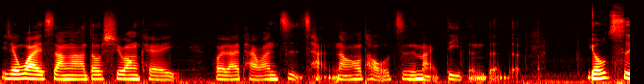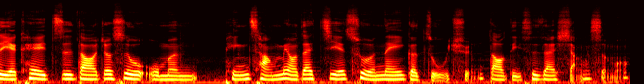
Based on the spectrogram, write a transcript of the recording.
一些外商啊，都希望可以回来台湾自产，然后投资买地等等的。由此也可以知道，就是我们。平常没有在接触的那一个族群，到底是在想什么？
